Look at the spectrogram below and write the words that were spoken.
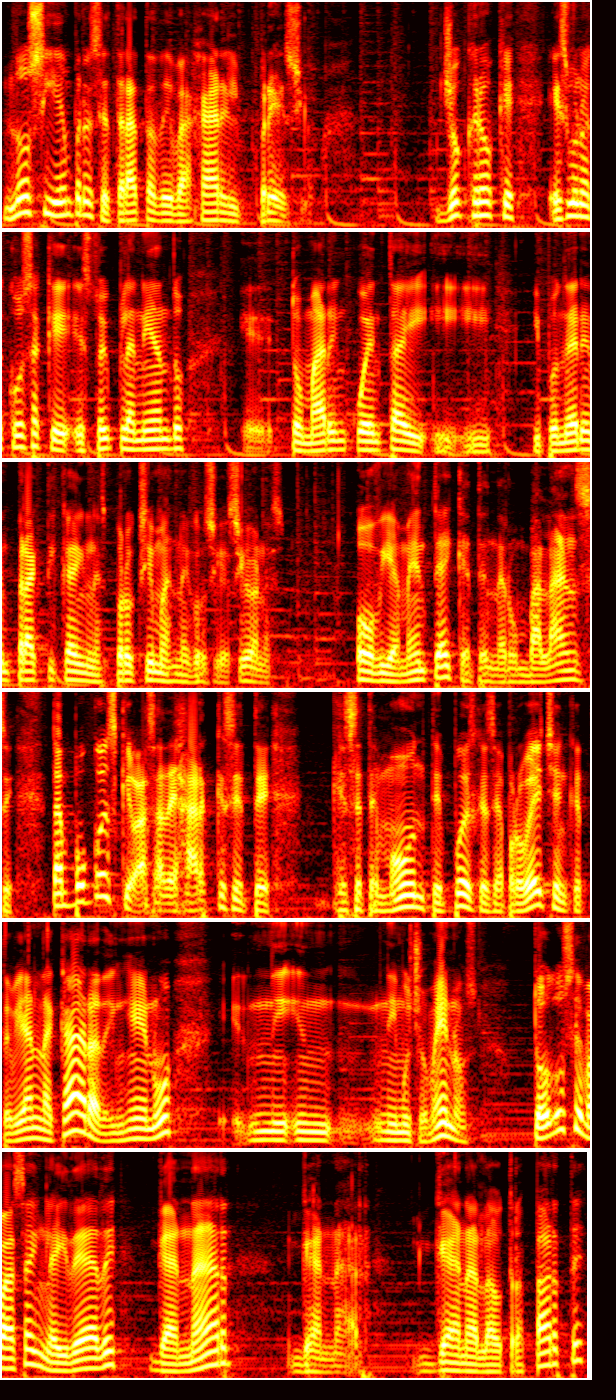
No siempre se trata de bajar el precio. Yo creo que es una cosa que estoy planeando eh, tomar en cuenta y, y poner en práctica en las próximas negociaciones. Obviamente hay que tener un balance. Tampoco es que vas a dejar que se te que se te monte, pues, que se aprovechen, que te vean la cara de ingenuo, ni, ni mucho menos. Todo se basa en la idea de ganar, ganar. Gana la otra parte,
